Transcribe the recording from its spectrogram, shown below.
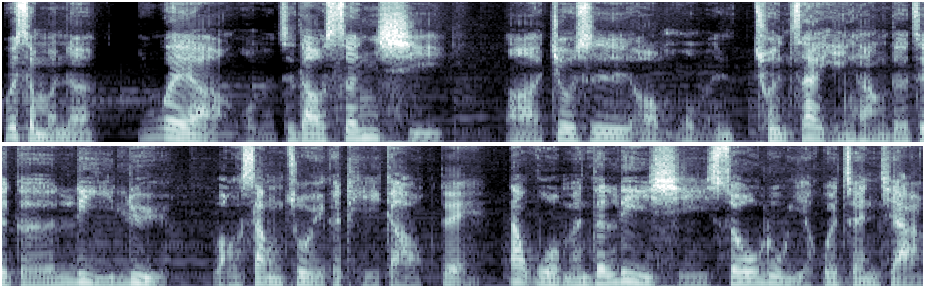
为什么呢？因为啊，我们知道升息啊，就是哦，我们存在银行的这个利率往上做一个提高，对，那我们的利息收入也会增加，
